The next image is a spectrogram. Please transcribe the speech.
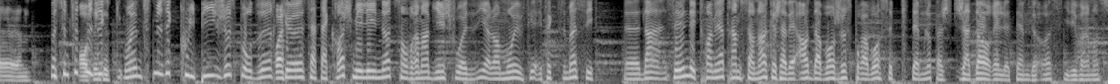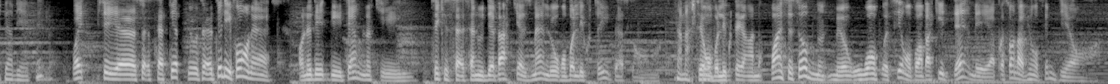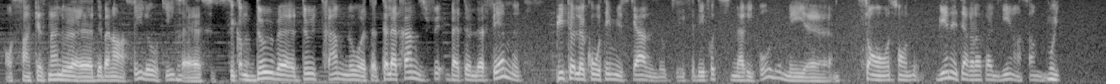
c'est une petite, musique, une petite musique creepy, juste pour dire que ça t'accroche, mais les notes sont vraiment bien choisies. Alors moi, effectivement, c'est euh, c'est une des premières trames sonores que j'avais hâte d'avoir juste pour avoir ce petit thème-là, parce que j'adorais le thème de Os. Il est vraiment super bien fait. Oui, c'est ça, ça fait. Tu sais, des fois, on a, on a des, des thèmes là, qui, tu sais, que ça, ça, nous débarque quasiment. Là, on va l'écouter parce qu'on. Ça marche pas. On va l'écouter en. Ouais, c'est ça. Mais où on va, on va embarquer dedans, mais après ça, on revient au film, puis on, on se sent quasiment là, euh, débalancé. Là, OK? Mm. C'est comme deux, euh, deux trames. T'as as la trame du film, ben, as le film, puis t'as le côté musical, là, qui, qui, des fois qui se marient pas, là, mais euh, sont, sont bien interreliés ensemble. Oui.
